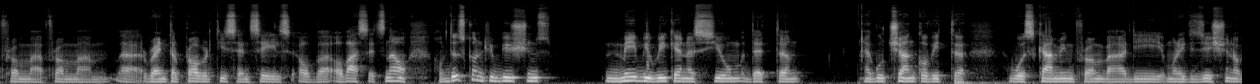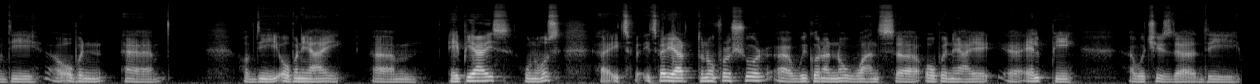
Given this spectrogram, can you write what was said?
from from um, rental properties and sales of of assets. Now, of those contributions, maybe we can assume that um, a good chunk of it uh, was coming from uh, the monetization of the uh, open of the OpenAI um, APIs. Who knows? Uh, it's it's very hard to know for sure. Uh, we're gonna know once uh, OpenAI LP, which is the the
